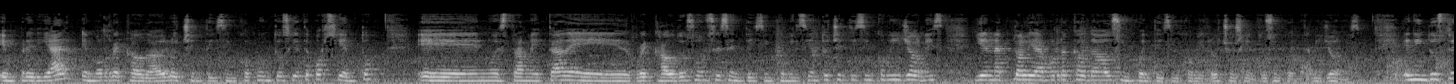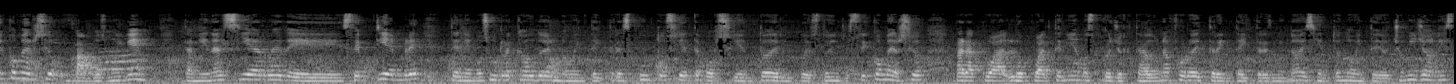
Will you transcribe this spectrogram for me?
En predial hemos recaudado el 85.7%. Eh, nuestra meta de recaudo son 65.185 millones y en la actualidad hemos recaudado 55.850 millones. En industria y comercio vamos muy bien. También al cierre de septiembre tenemos un recaudo del 93.7% del impuesto de industria y comercio, para lo cual teníamos proyectado un aforo de 33.998 millones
